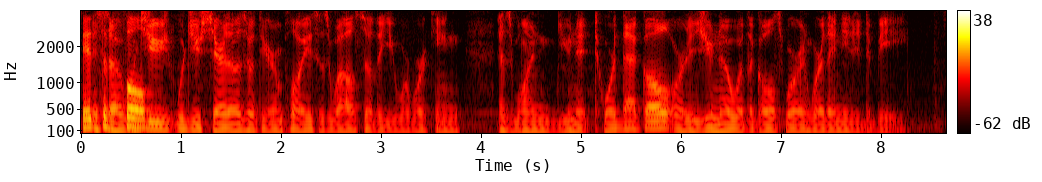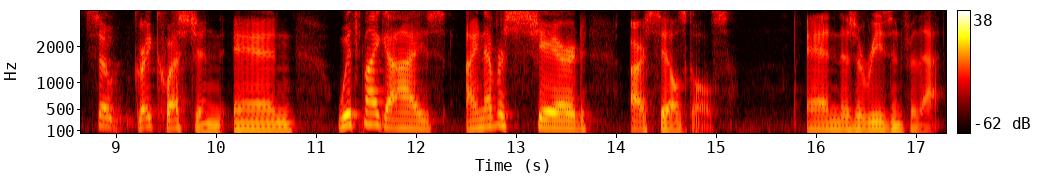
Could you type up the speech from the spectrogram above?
It's and so a full would you would you share those with your employees as well so that you were working as one unit toward that goal or did you know what the goals were and where they needed to be? So, great question. And with my guys, I never shared our sales goals. And there's a reason for that.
